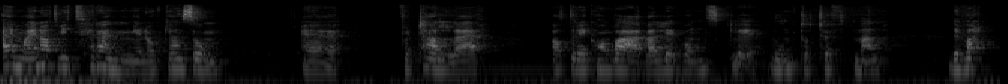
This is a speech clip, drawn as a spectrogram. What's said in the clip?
jeg mener at vi trenger noen som eh, forteller at det kan være veldig vanskelig, vondt og tøft, men det er verdt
